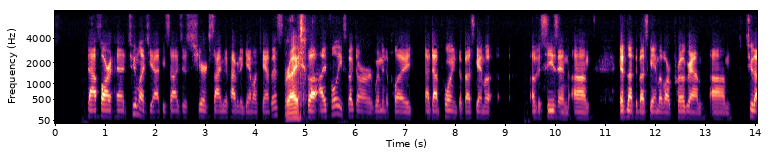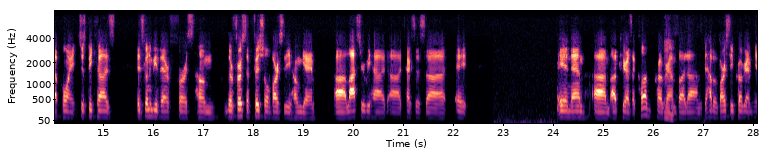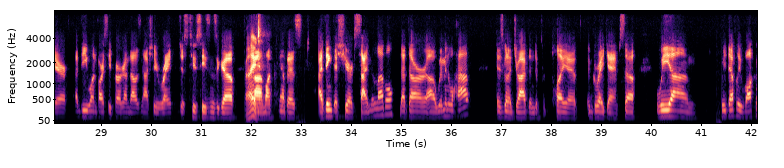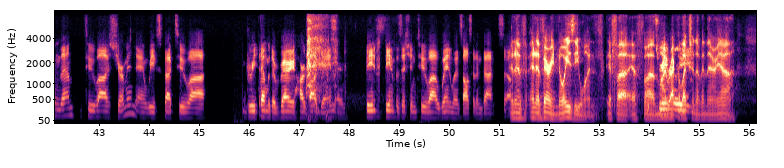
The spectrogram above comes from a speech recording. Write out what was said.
that far ahead too much yet, besides just sheer excitement of having a game on campus. Right. But I fully expect our women to play at that point the best game of, of the season, um, if not the best game of our program um, to that point, just because it's going to be their first home, their first official varsity home game. Uh, last year we had uh, Texas uh, A and M um, up here as a club program, mm-hmm. but um, to have a varsity program here, a D1 varsity program that was nationally ranked just two seasons ago right. um, on campus, I think the sheer excitement level that our uh, women will have is going to drive them to play a, a great game. So we um, we definitely welcome them to uh, Sherman, and we expect to uh, greet them with a very hard-fought game and be, be in a position to uh, win when it's all said and done. So and a and a very noisy one, if uh, if uh, my recollection of in there, yeah.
